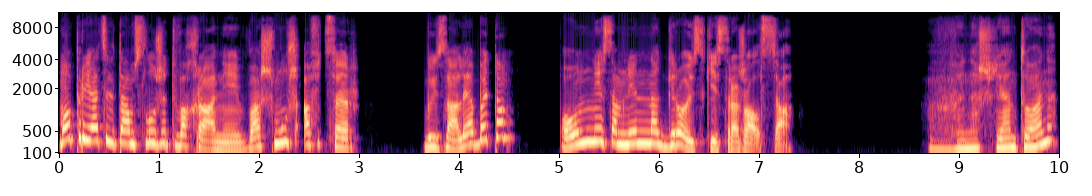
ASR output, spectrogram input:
Мой приятель там служит в охране, ваш муж офицер. Вы знали об этом? Он, несомненно, геройски сражался». «Вы нашли Антуана?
